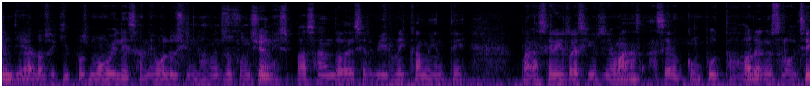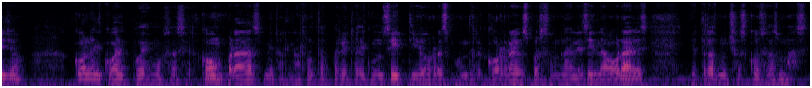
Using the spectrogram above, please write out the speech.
en día los equipos móviles han evolucionado en sus funciones, pasando de servir únicamente para hacer y recibir llamadas a ser un computador en nuestro bolsillo con el cual podemos hacer compras, mirar la ruta para ir a algún sitio, responder correos personales y laborales y otras muchas cosas más.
